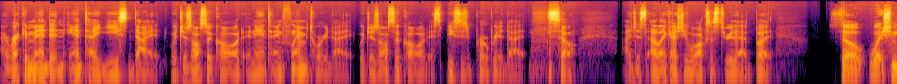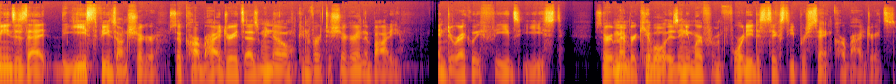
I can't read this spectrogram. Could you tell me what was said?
I recommend an anti-yeast diet, which is also called an anti-inflammatory diet, which is also called a species-appropriate diet. So I just I like how she walks us through that, but. So, what she means is that yeast feeds on sugar. So, carbohydrates, as we know, convert to sugar in the body and directly feeds yeast. So remember, kibble is anywhere from 40 to 60% carbohydrates.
